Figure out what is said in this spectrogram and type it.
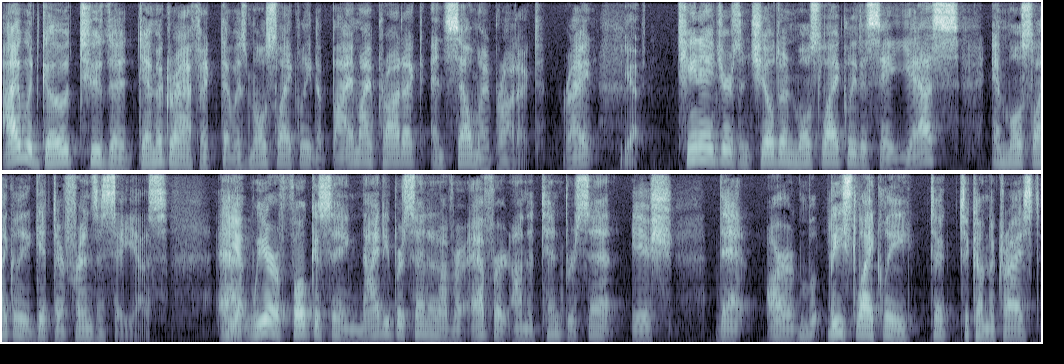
I would go to the demographic that was most likely to buy my product and sell my product, right? Yeah. Teenagers and children most likely to say yes and most likely to get their friends to say yes. Uh, yep. We are focusing 90% of our effort on the 10% ish that are least likely to, to come to Christ.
